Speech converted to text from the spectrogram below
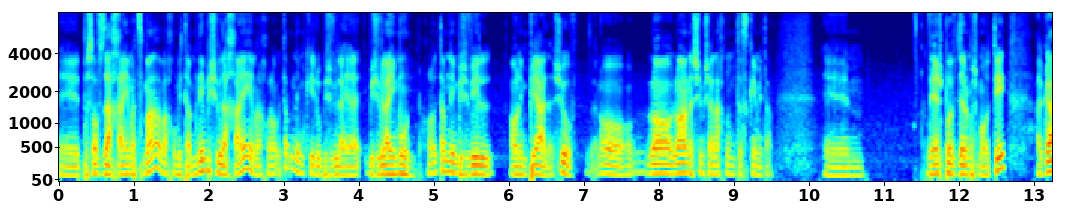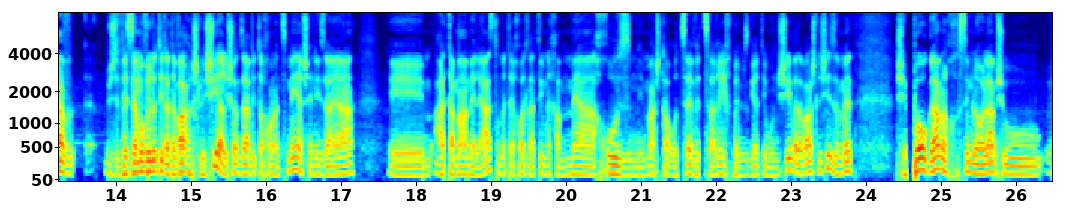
אה, בסוף זה החיים עצמם, ואנחנו מתאמנים בשביל החיים, אנחנו לא מתאמנים כאילו בשביל, ה... בשביל האימון, אנחנו לא מתאמנים בשביל האולימפיאדה, שוב, זה לא, לא, לא האנשים שאנחנו מתעסקים איתם. אמ, ויש פה הבדל משמעותי. אגב, וזה מוביל אותי לדבר השלישי, הראשון זה היה ביטחון עצמי, השני זה היה אמ, ההתאמה המלאה, זאת אומרת, אתה יכול להתאים לך 100% ממה שאתה רוצה וצריך במסגרת אימון אישי, והדבר השלישי זה באמת שפה גם אנחנו נכנסים לעולם שהוא אה,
